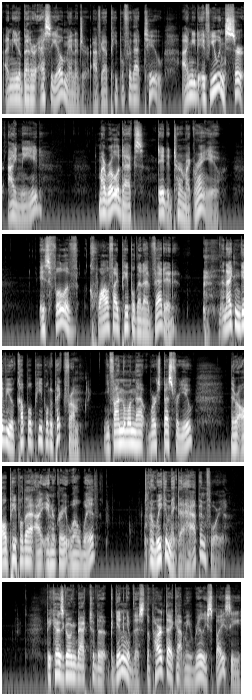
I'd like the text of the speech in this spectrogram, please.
I need a better SEO manager. I've got people for that too. I need, if you insert I need, my Rolodex, dated term I grant you, is full of qualified people that I've vetted, and I can give you a couple people to pick from. You find the one that works best for you. They're all people that I integrate well with, and we can make that happen for you. Because going back to the beginning of this, the part that got me really spicy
